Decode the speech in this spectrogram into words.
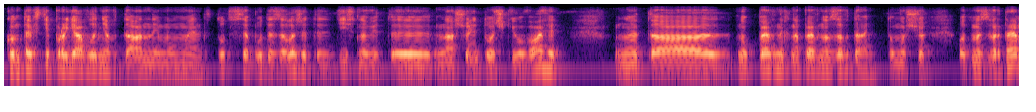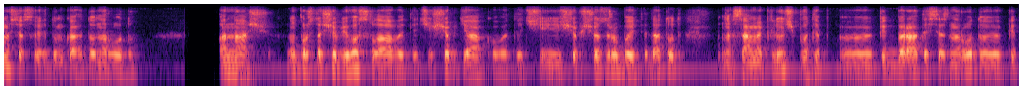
контексті проявлення в даний момент. Тут все буде залежати дійсно від е, нашої точки уваги е, та ну, певних, напевно, завдань. Тому що от ми звертаємося в своїх думках до народу. А нащо? Ну просто щоб його славити, чи щоб дякувати, чи щоб що зробити. Да? Тут саме ключ буде е, підбиратися з народу під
